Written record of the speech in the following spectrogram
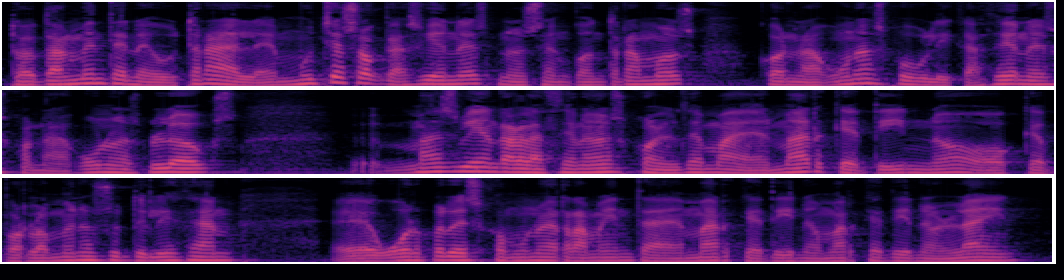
totalmente neutral. En muchas ocasiones nos encontramos con algunas publicaciones, con algunos blogs, eh, más bien relacionados con el tema del marketing, ¿no? O que por lo menos utilizan eh, WordPress como una herramienta de marketing o marketing online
